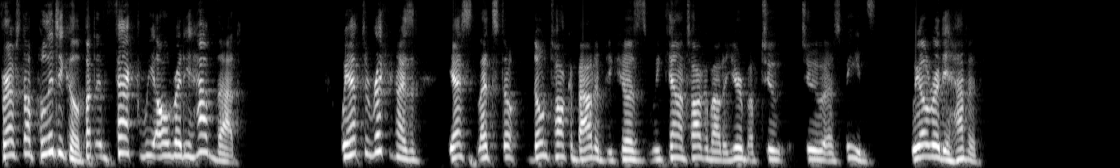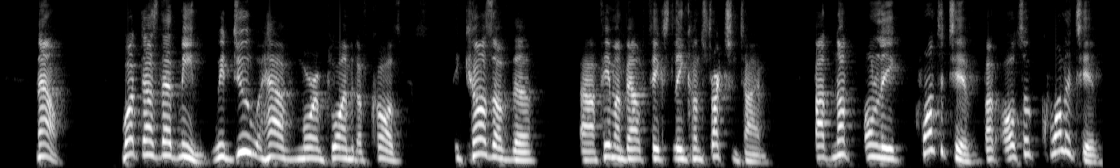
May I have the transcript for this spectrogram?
Perhaps not political, but in fact, we already have that we have to recognize it. Yes, let's don't, don't talk about it because we cannot talk about a Europe of two, two uh, speeds. We already have it. Now, what does that mean? We do have more employment, of course, because of the uh, Fehmarn Belt fixed link construction time, but not only quantitative, but also qualitative,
